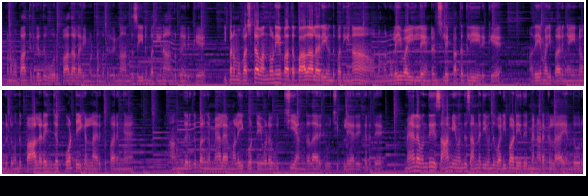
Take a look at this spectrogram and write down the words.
இப்போ நம்ம பார்த்துருக்கிறது ஒரு பாதாள மட்டும் தான் பார்த்துருக்கோம். இன்னும் அந்த சைடும் பார்த்தீங்கன்னா அங்கிட்டும் இருக்குது இப்போ நம்ம ஃபஸ்ட்டாக வந்தோடனே பார்த்த பாதாள அறை வந்து பார்த்திங்கன்னா நம்ம நுழைவாயிலில் என்ட்ரன்ஸ்லேயே பக்கத்துலேயே இருக்குது அதே மாதிரி பாருங்கள் இன்னும் வந்து பாலடைஞ்ச கோட்டைகள்லாம் இருக்குது பாருங்கள் அங்கே இருக்குது பாருங்கள் மேலே மலைக்கோட்டையோட உச்சி அங்கே தான் இருக்குது உச்சி பிள்ளையார் இருக்கிறது. மேலே வந்து சாமி வந்து சன்னதி வந்து வழிபாடு எதுவுமே நடக்கலை. எந்த ஒரு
